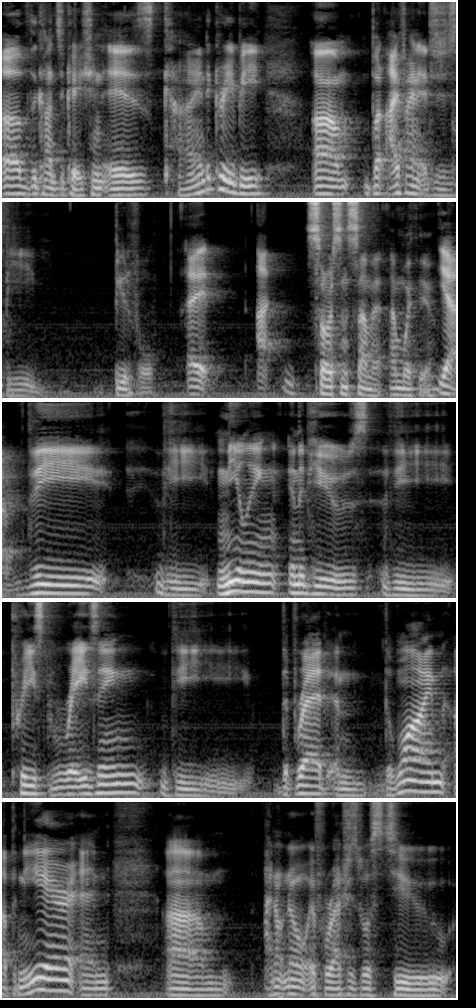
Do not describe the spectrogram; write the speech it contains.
of the consecration is kind of creepy, um, but I find it to just be beautiful. I, I, Source and summit. I'm with you. yeah, the the kneeling in the pews, the priest raising the the bread and the wine up in the air, and um, I don't know if we're actually supposed to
